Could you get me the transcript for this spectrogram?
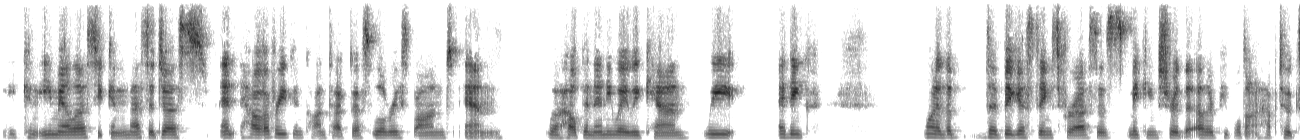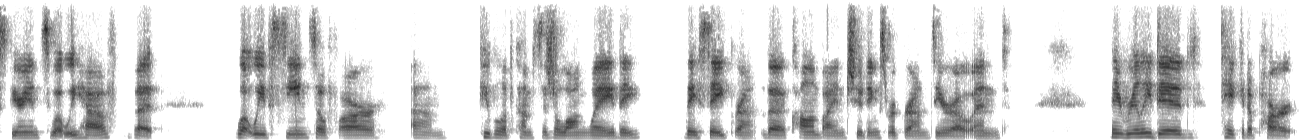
You can email us, you can message us, and however you can contact us, we'll respond and we'll help in any way we can. We, I think, one of the the biggest things for us is making sure that other people don't have to experience what we have. But what we've seen so far, um, people have come such a long way. They they say ground the Columbine shootings were ground zero, and they really did take it apart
